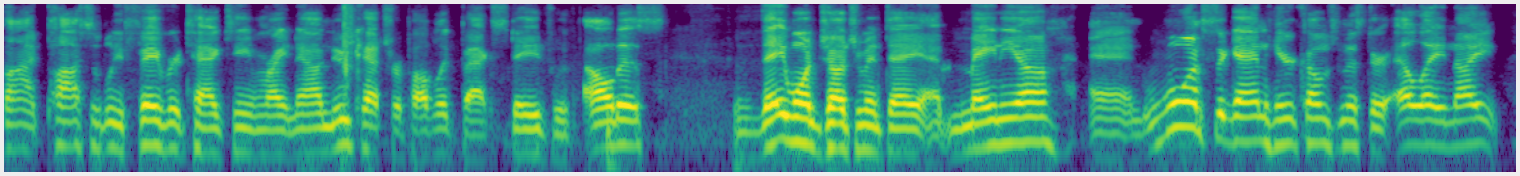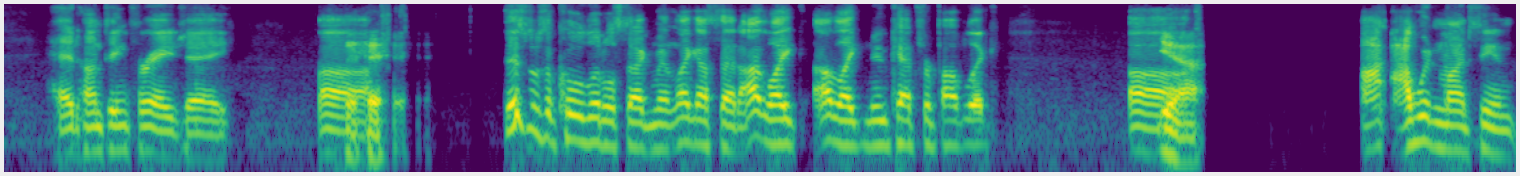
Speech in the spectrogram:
my possibly favorite tag team right now, New Catch Republic, backstage with Aldis. They want Judgment Day at Mania. And once again, here comes Mr. LA Knight headhunting for AJ. Uh, this was a cool little segment. Like I said, I like I like New Catch Republic. Uh, yeah. I, I wouldn't mind seeing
